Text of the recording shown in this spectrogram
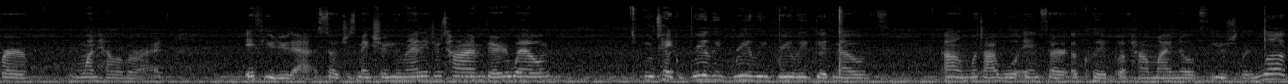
for one hell of a ride if you do that. So just make sure you manage your time very well. You take really, really, really good notes, um, which I will insert a clip of how my notes usually look.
